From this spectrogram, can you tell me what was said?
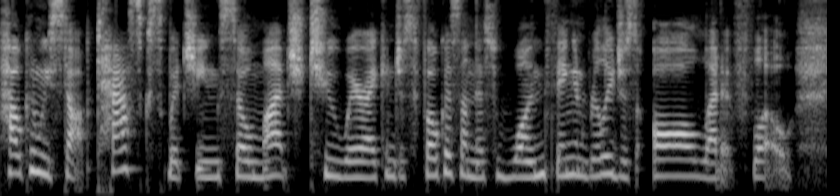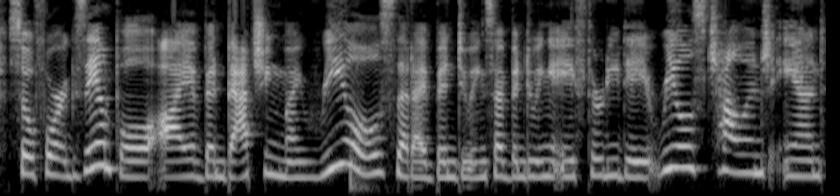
how can we stop task switching so much to where I can just focus on this one thing and really just all let it flow. So, for example, I have been batching my reels that I've been doing. So, I've been doing a 30 day reels challenge, and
